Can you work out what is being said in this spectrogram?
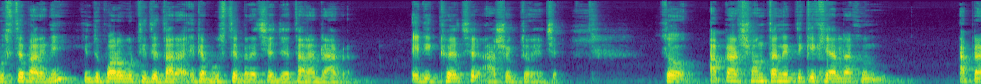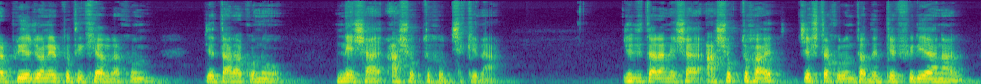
বুঝতে পারেনি, কিন্তু পরবর্তীতে তারা এটা বুঝতে পেরেছে যে তারা ড্রাগ এডিক্ট হয়েছে, আসক্ত হয়েছে। তো আপনার সন্তানের দিকে খেয়াল রাখুন, আপনার প্রিয়জনের প্রতি খেয়াল রাখুন যে তারা কোনো নেশায় আসক্ত হচ্ছে কি না যদি তারা নেশায় আসক্ত হয়, চেষ্টা করুন তাদেরকে ফিরিয়ে আনার।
